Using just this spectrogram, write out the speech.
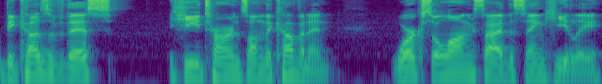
because of this, he turns on the Covenant, works alongside the Sangheili,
